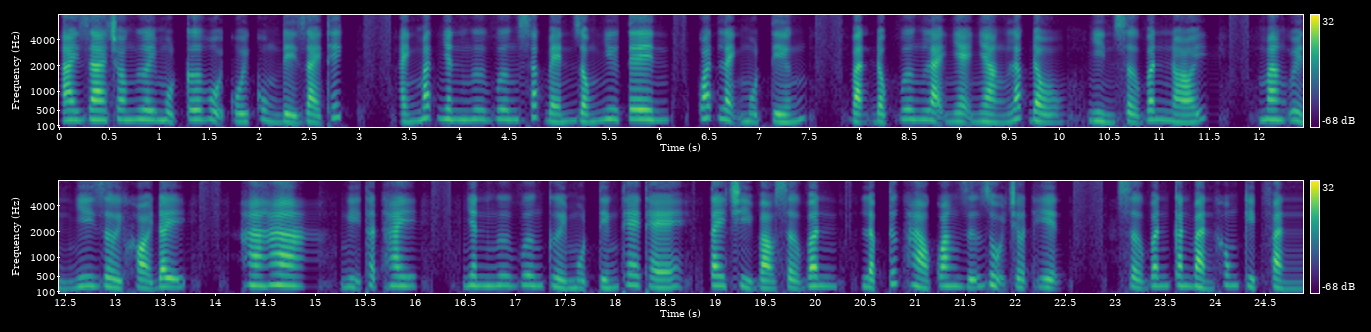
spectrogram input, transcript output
ai ra cho ngươi một cơ hội cuối cùng để giải thích. Ánh mắt nhân ngư vương sắc bén giống như tên, quát lạnh một tiếng. Vạn độc vương lại nhẹ nhàng lắc đầu, nhìn sở vân nói. Mang Uyển Nhi rời khỏi đây. Ha ha, nghĩ thật hay. Nhân ngư vương cười một tiếng the thế, tay chỉ vào sở vân, lập tức hào quang dữ dội chợt hiện. Sở vân căn bản không kịp phản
